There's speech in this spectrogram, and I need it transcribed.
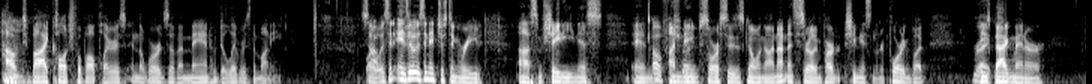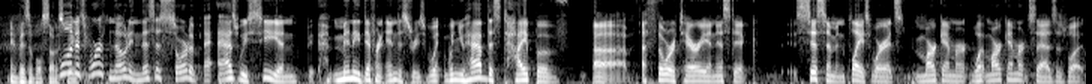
How Mm-hmm. to Buy College Football Players in the Words of a Man Who Delivers the Money." So Wow. it, was an, it was an interesting read. Uh, some shadiness and Oh, for sure. unnamed sources going on. Not necessarily in part shadiness in the reporting, but Right. these bagmen are invisible, so to Well, speak. Well, and it's worth noting this is sort of as we see in many different industries when when you have this type of uh, authoritarianistic system in place where it's Mark Emmert what Mark Emmert says is what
